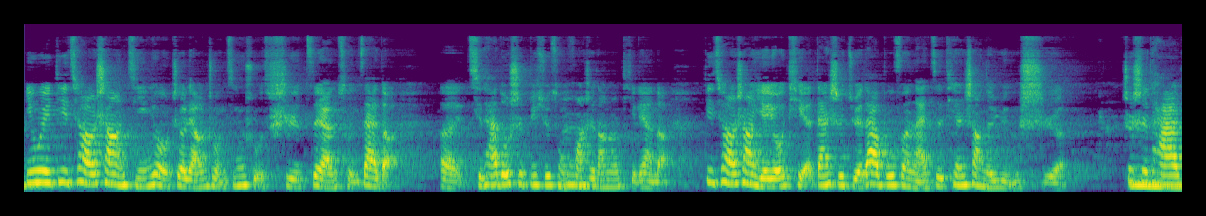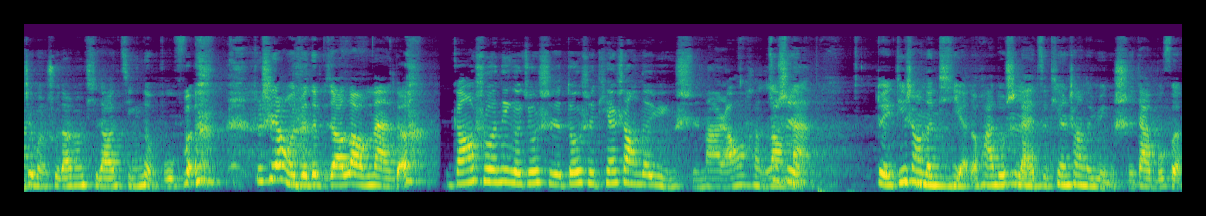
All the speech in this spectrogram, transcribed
因为地壳上仅有这两种金属是自然存在的，呃，其他都是必须从矿石当中提炼的。地壳上也有铁，但是绝大部分来自天上的陨石。这是他这本书当中提到金的部分，就是让我觉得比较浪漫的。你刚刚说那个就是都是天上的陨石嘛，然后很浪就是漫。对，地上的铁的话都是来自天上的陨石，大部分。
